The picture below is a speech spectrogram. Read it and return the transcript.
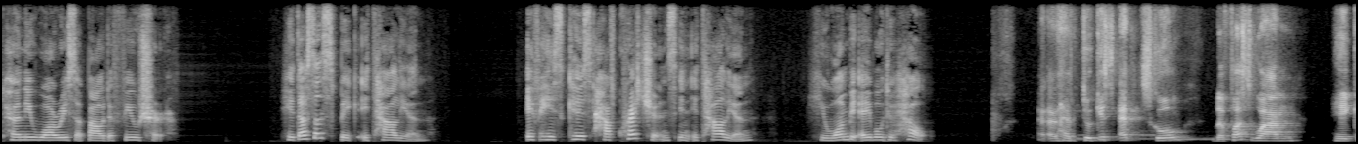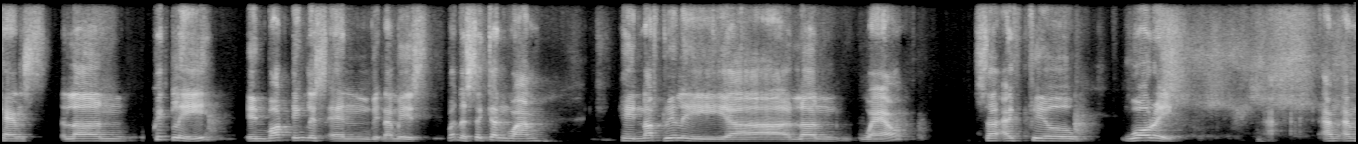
Tony worries about the future. He doesn't speak Italian. If his kids have questions in Italian, he won't be able to help. I have two kids at school. The first one, he can learn quickly in both English and Vietnamese. But the second one, he not really uh, learn well. So I feel worried I'm, I'm,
